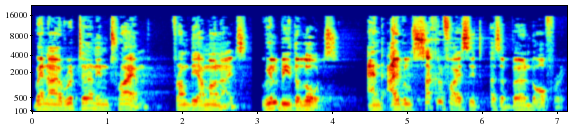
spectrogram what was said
when I return in triumph from the Ammonites will be the Lord's, and I will sacrifice it as a burnt offering.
